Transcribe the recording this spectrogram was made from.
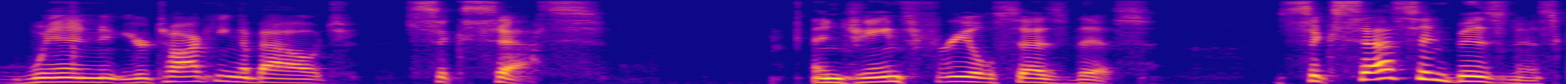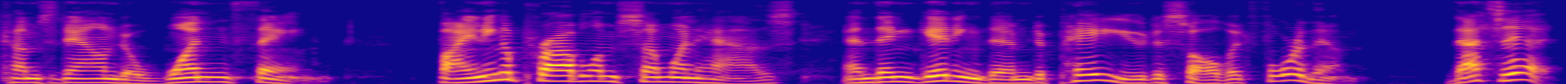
When you're talking about success, and James Friel says this Success in business comes down to one thing finding a problem someone has and then getting them to pay you to solve it for them. That's it.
